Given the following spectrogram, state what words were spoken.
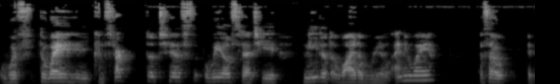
with the way he constructed his wheels that he needed a wider wheel anyway. So it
